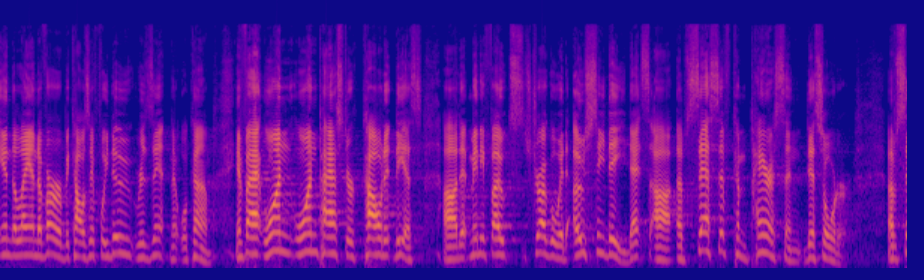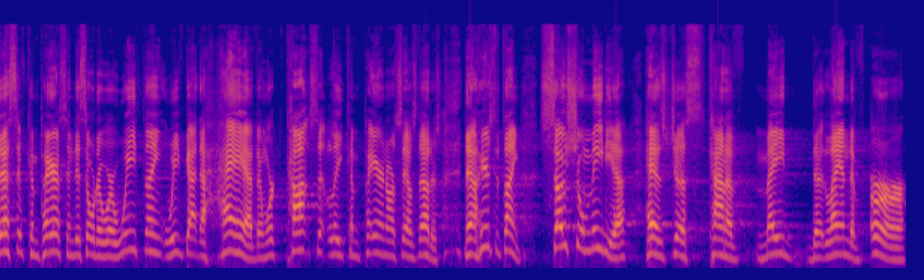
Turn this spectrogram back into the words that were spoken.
in the land of Ur because if we do, resentment will come. In fact, one, one pastor called it this uh, that many folks struggle with OCD. That's uh, obsessive comparison disorder. Obsessive comparison disorder, where we think we've got to have and we're constantly comparing ourselves to others. Now, here's the thing social media has just kind of made the land of Ur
